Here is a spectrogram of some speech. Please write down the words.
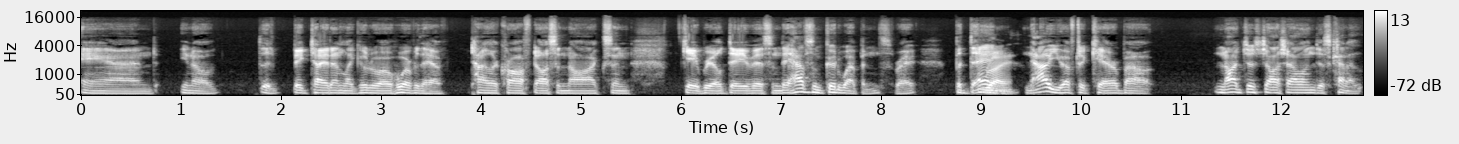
and you know the big tight end like who- whoever they have, Tyler Kroft, Dawson Knox, and Gabriel Davis, and they have some good weapons, right? But then Right. now you have to care about not just Josh Allen just kind of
